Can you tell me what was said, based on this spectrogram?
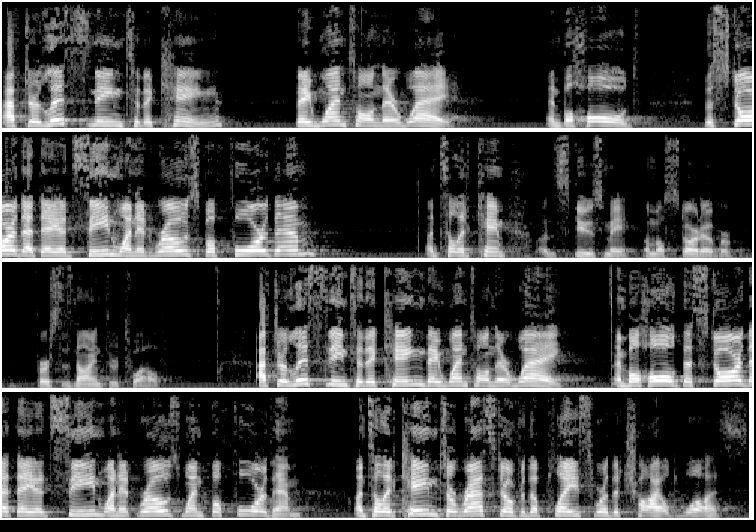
After listening to the king, they went on their way. And behold, the star that they had seen when it rose before them until it came. Excuse me, I'm going to start over. Verses 9 through 12. After listening to the king, they went on their way. And behold, the star that they had seen when it rose went before them until it came to rest over the place where the child was.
